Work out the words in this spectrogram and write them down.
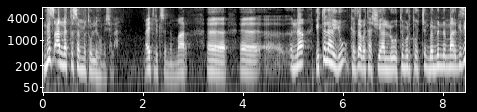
ነፃነት ተሰምቶ ሊሆን ይችላል። ማትሪክ ስንማር እና የተለያዩ ከዛ በታች ያሉ ትምህርቶችን በምንማር ጊዜ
